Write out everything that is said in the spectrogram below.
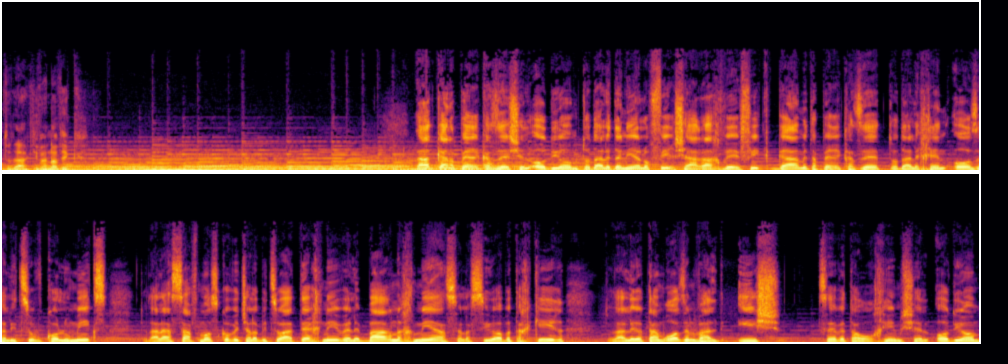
תודה, עקיבא נוביק. ועד כאן הפרק הזה של עוד יום. תודה לדניאל אופיר שערך והפיק גם את הפרק הזה. תודה לחן עוז על עיצוב קול ומיקס. תודה לאסף מוסקוביץ' על הביצוע הטכני ולבר נחמיאס על הסיוע בתחקיר. תודה ליותם רוזנבלד, איש צוות האורחים של עוד יום,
